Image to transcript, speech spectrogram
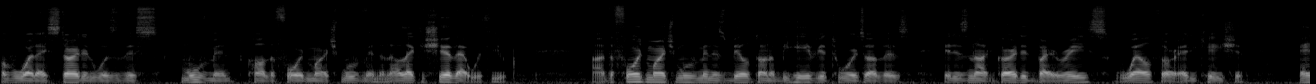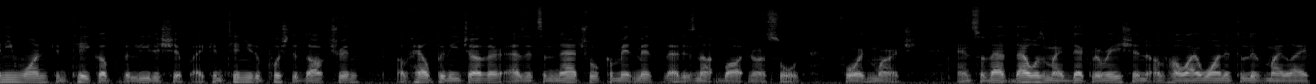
of what I started was this movement called the Forward March movement, and I'd like to share that with you. Uh, the Forward March movement is built on a behavior towards others. It is not guarded by race, wealth, or education. Anyone can take up the leadership. I continue to push the doctrine of helping each other as it's a natural commitment that is not bought nor sold. Forward March. And so that that was my declaration of how I wanted to live my life,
